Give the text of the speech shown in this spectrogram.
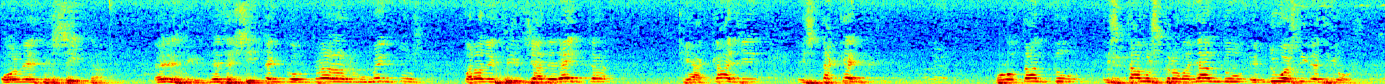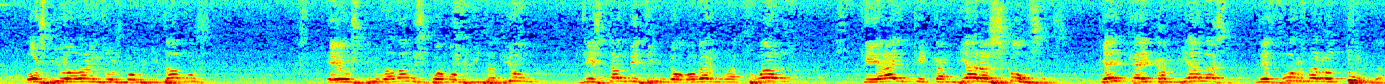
o necesita, é dicir, necesita encontrar argumentos para decirlle a dereita que a calle está quente. Por lo tanto, estamos traballando en dúas direccións. Os ciudadanos os mobilizamos e os ciudadanos coa mobilización lle están dicindo ao goberno actual que hai que cambiar as cousas, que hai que cambialas de forma rotunda.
